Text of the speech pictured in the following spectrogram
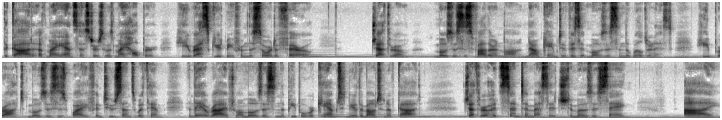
the God of my ancestors was my helper. He rescued me from the sword of Pharaoh. Jethro, Moses' father in law, now came to visit Moses in the wilderness. He brought Moses' wife and two sons with him, and they arrived while Moses and the people were camped near the mountain of God. Jethro had sent a message to Moses saying, I,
